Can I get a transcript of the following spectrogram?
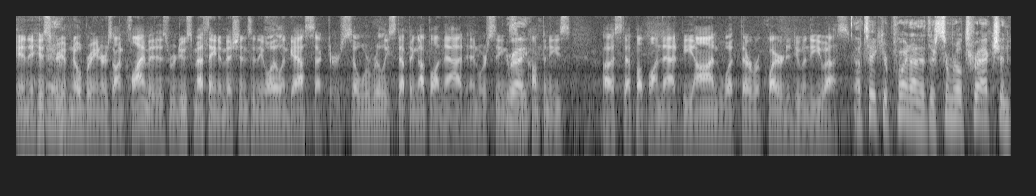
in the history yeah. of no-brainers on climate is reduce methane emissions in the oil and gas sectors. So we're really stepping up on that, and we're seeing right. some companies uh, step up on that beyond what they're required to do in the U.S. I'll take your point on it. There's some real traction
